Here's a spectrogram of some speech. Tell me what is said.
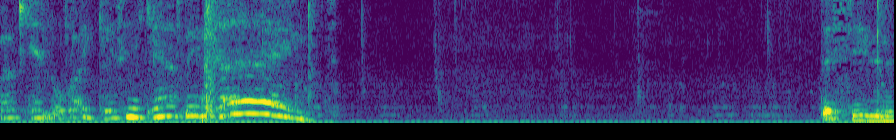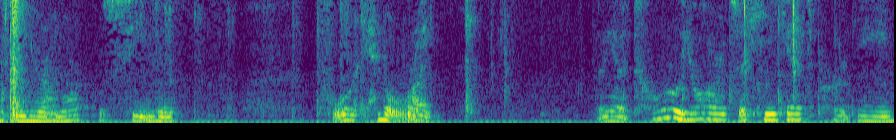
about Kendall Wright because he can't be tamed. This season has been a remarkable season for Kendall Wright. The total yards that he gets per game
